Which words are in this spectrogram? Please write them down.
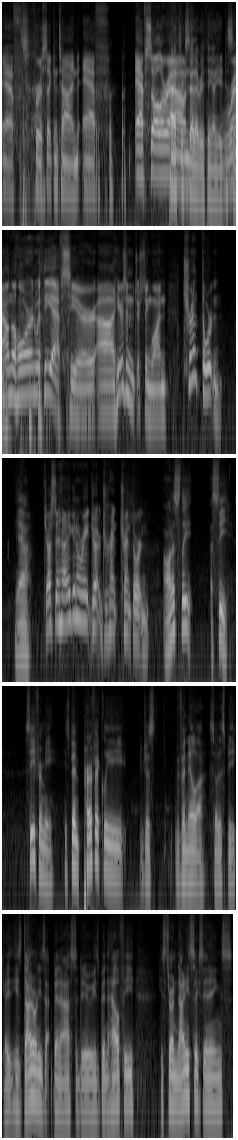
F for a second time. F. F's all around. Patrick said everything I needed to Round say. Round the horn with the F's here. Uh, here's an interesting one. Trent Thornton. Yeah. Justin, how are you going to rate J- Trent, Trent Thornton? Honestly, a C. C for me. He's been perfectly just vanilla, so to speak. He's done what he's been asked to do. He's been healthy. He's thrown 96 innings.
